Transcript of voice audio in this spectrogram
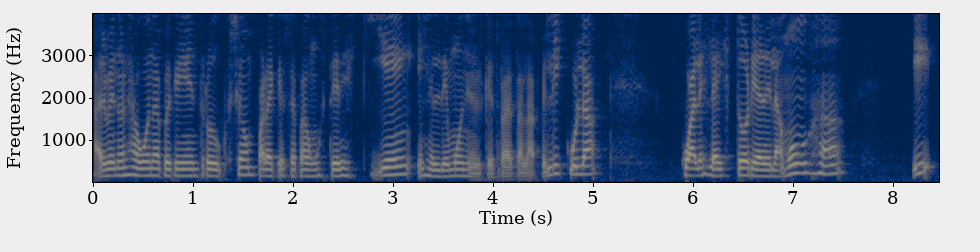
al menos les hago una pequeña introducción para que sepan ustedes quién es el demonio del que trata la película, cuál es la historia de la monja y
